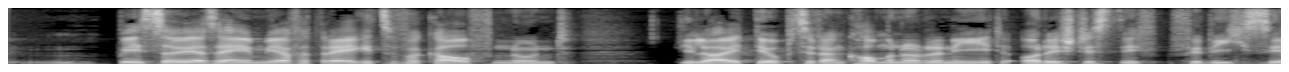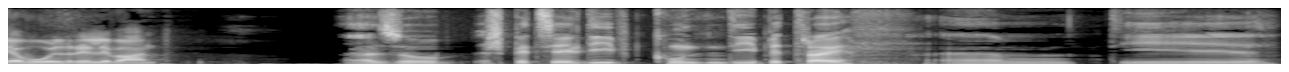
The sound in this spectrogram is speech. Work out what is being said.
besser wäre es eigentlich mehr Verträge zu verkaufen und die Leute, ob sie dann kommen oder nicht, oder ist das für dich sehr wohl relevant? Also speziell die Kunden, die ich betreue, ähm, die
